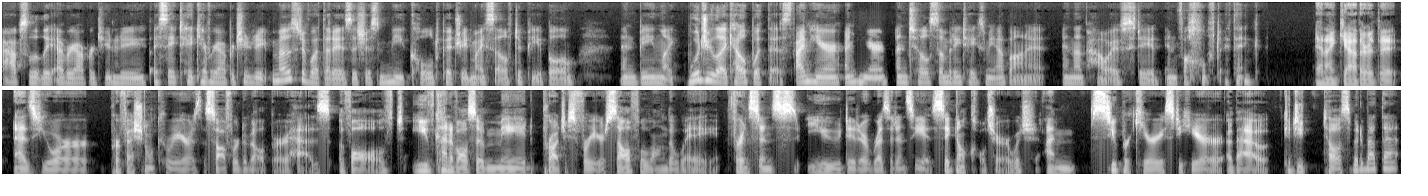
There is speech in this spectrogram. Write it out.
absolutely every opportunity. I say take every opportunity. Most of what that is is just me cold pitching myself to people and being like, Would you like help with this? I'm here, I'm here until somebody takes me up on it. And that's how I've stayed involved, I think. And I gather that as your professional career as a software developer has evolved, you've kind of also made projects for yourself along the way. For instance, you did a residency at Signal Culture, which I'm super curious to hear about. Could you tell us a bit about that?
